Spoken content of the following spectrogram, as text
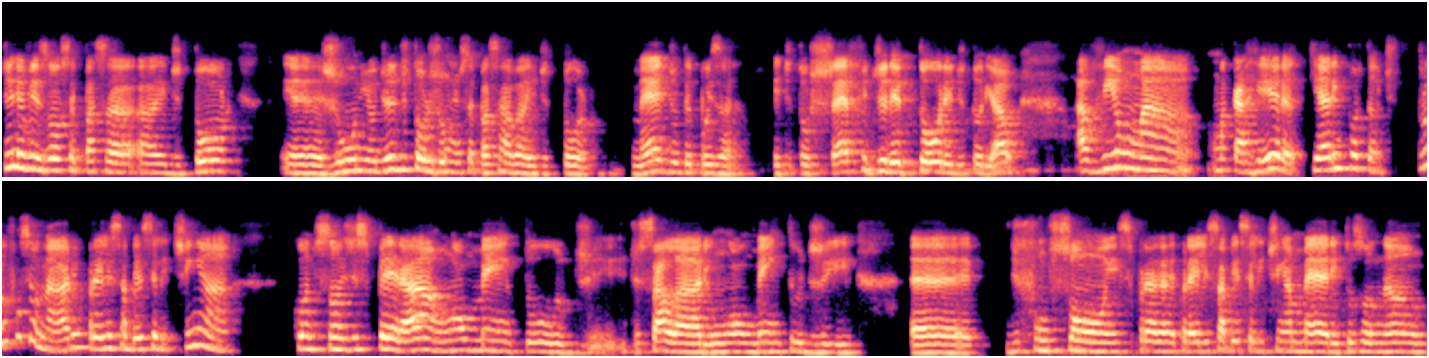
de revisor você passa a editor é, júnior, de editor júnior você passava a editor médio, depois a editor-chefe, diretor editorial. Havia uma, uma carreira que era importante para o funcionário, para ele saber se ele tinha condições de esperar um aumento de, de salário, um aumento de, é, de funções, para ele saber se ele tinha méritos ou não.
